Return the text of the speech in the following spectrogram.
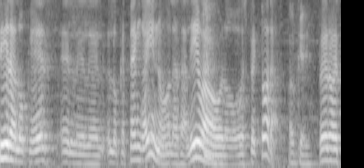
tira lo que es el- el- el- lo que tenga ahí, ¿no? La saliva o lo espectora. Ok. Pero es-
